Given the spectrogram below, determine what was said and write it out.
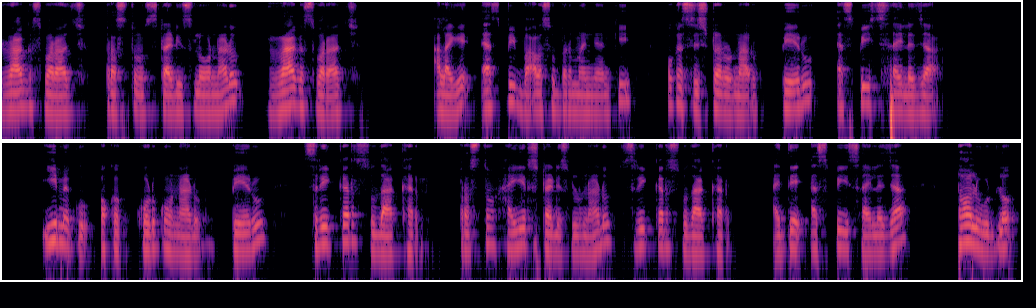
రాగస్వరాజ్ ప్రస్తుతం స్టడీస్లో ఉన్నాడు రాగస్వరాజ్ అలాగే ఎస్పి బాలసుబ్రహ్మణ్యానికి ఒక సిస్టర్ ఉన్నారు. పేరు ఎస్పి శైలజ. ఈమెకు ఒక కొడుకు ఉన్నాడు. పేరు శ్రీకర్ సుధాకర్. ప్రస్తుతం హైయర్ స్టడీస్లో ఉన్నాడు శ్రీకర్ సుధాకర్. అయితే ఎస్పి శైలజ టాలీవుడ్లో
